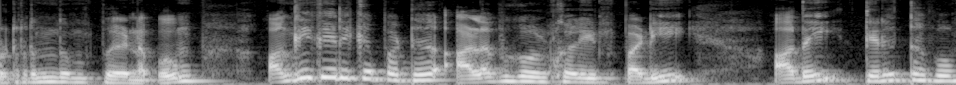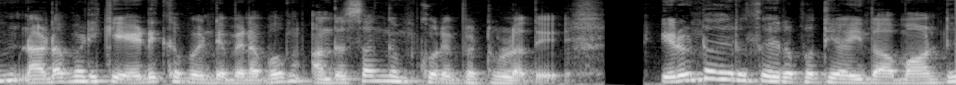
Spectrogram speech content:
தொடர்ந்தும் பேணவும் அங்கீகரிக்கப்பட்ட அளவுகோல்களின்படி அதை திருத்தவும் நடவடிக்கை எடுக்க வேண்டும் எனவும் அந்த சங்கம் குறிப்பிட்டுள்ளது. இரண்டாயிரத்து இருபத்தி ஐந்தாம் ஆண்டு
